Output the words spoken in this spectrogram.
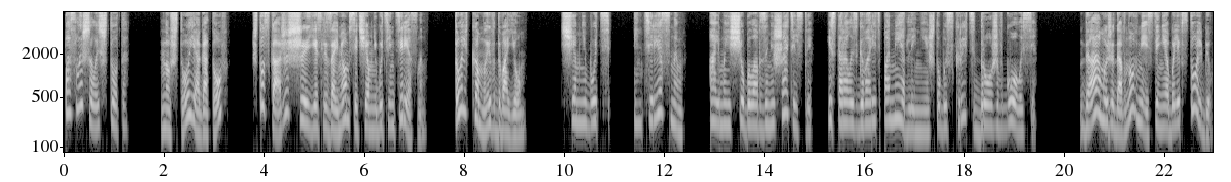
послышалось что-то». «Ну что, я готов. Что скажешь, если займемся чем-нибудь интересным? Только мы вдвоем». «Чем-нибудь интересным?» Альма еще была в замешательстве и старалась говорить помедленнее, чтобы скрыть дрожь в голосе. «Да, мы же давно вместе не были в Стольбю.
